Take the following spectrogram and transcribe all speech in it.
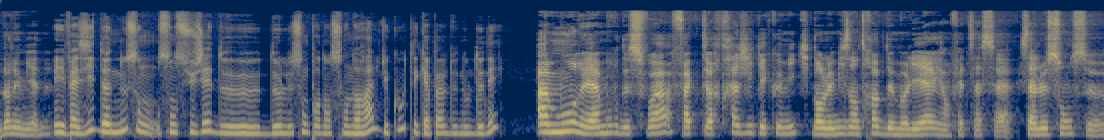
dans les miennes. Et vas-y, donne-nous son, son sujet de de leçons pendant son oral, du coup T'es capable de nous le donner? Amour et amour de soi, facteur tragique et comique dans le misanthrope de Molière et en fait ça, sa leçon se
